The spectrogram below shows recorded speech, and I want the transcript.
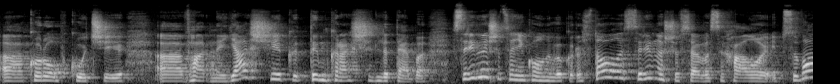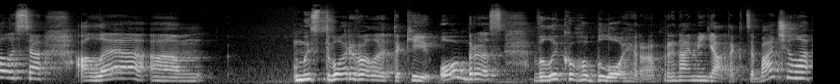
е, коробку чи е, в гарний ящик, тим краще для тебе. Все рівно, що це ніколи не використовувалося, все рівно, що все висихало і псувалося, але. Ми створювали такий образ великого блогера. Принаймні, я так це бачила.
